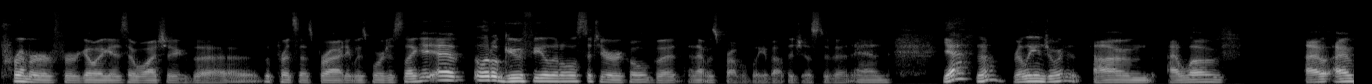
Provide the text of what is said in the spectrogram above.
primer for going into watching the the princess bride. It was more just like yeah, a little goofy a little satirical but that was probably about the gist of it. And yeah no really enjoyed it. Um i love i i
